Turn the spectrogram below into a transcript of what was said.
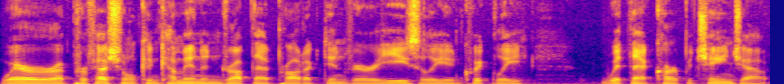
Where a professional can come in and drop that product in very easily and quickly with that carpet change out.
